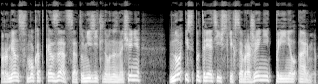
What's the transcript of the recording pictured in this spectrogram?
Румянцев мог отказаться от унизительного назначения – но из патриотических соображений принял армию.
